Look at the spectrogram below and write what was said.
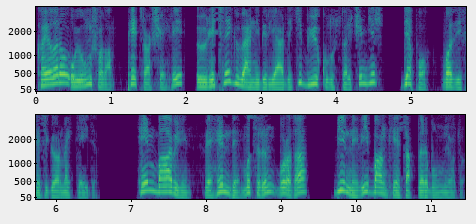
Kayalara oyulmuş olan Petra şehri öylesine güvenli bir yerdeki büyük uluslar için bir depo vazifesi görmekteydi. Hem Babil'in ve hem de Mısır'ın burada bir nevi banka hesapları bulunuyordu.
